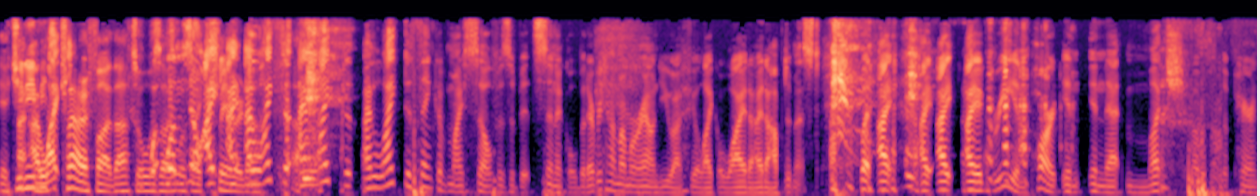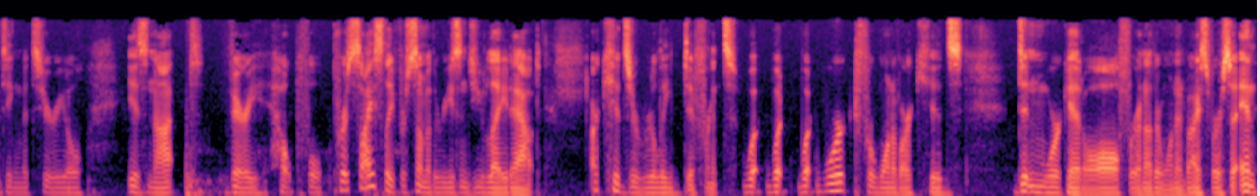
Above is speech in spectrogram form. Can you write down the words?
yeah, do you need I, me like, to clarify that, or was well, I was no, I clear I, enough? I like to I like to I like to think of myself as a bit cynical, but every time I'm around you, I feel like a wide-eyed optimist. But I, I, I, I agree in part in in that much of the parenting material is not very helpful, precisely for some of the reasons you laid out. Our kids are really different. What what what worked for one of our kids didn't work at all for another one and vice versa. And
